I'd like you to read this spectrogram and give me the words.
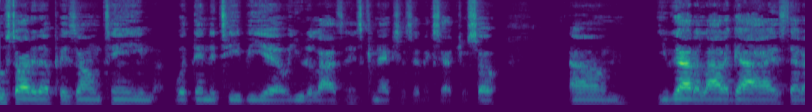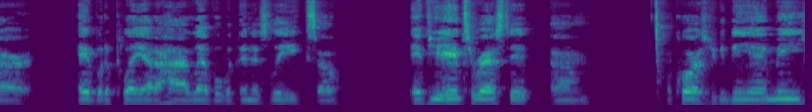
who started up his own team within the TBL, utilizing his connections and etc. So, um, you got a lot of guys that are able to play at a high level within this league. So, if you're interested, um, of course, you can DM me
